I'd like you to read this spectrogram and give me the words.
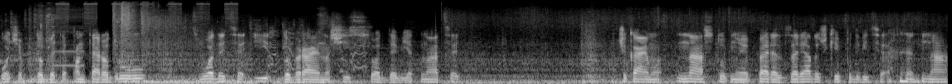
Хоче добити Пантеру другу, зводиться і добирає на 619. Чекаємо наступної перезарядочки. Подивіться на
